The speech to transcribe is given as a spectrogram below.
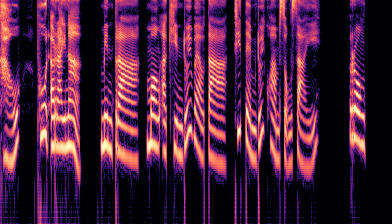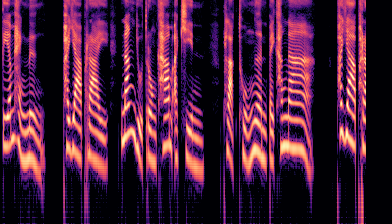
เขาพูดอะไรน่ะ มินตรามองอาคินด้วยแววตาที่เต็มด้วยความสงสัย โรงเตี้ยมแห่งหนึ่งพญาไพรนั่งอยู่ตรงข้ามอาคิน ผลักถุงเงินไปข้างหน้าพญาไพร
